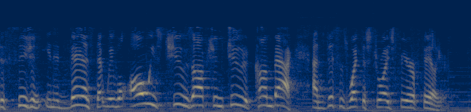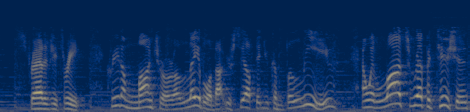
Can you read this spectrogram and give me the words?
decision in advance that we will always choose option two to come back. And this is what destroys fear of failure. Strategy three, create a mantra or a label about yourself that you can believe and with lots of repetitions,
